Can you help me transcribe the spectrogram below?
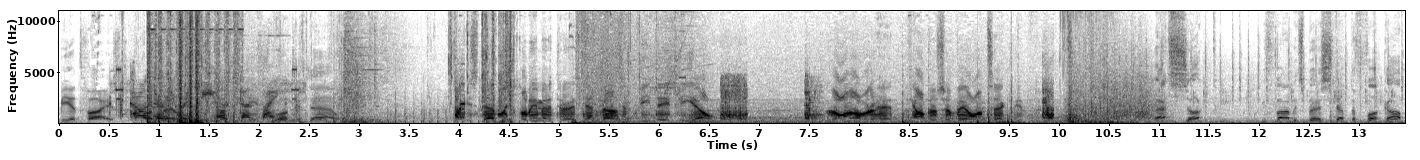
Be advised. Counter Hostile UAV on standby. Boomer down. Establish perimeter at 10,000 feet ATL. Drone overhead. Counter surveillance active. That sucked. You Fobbits better step the fuck up.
